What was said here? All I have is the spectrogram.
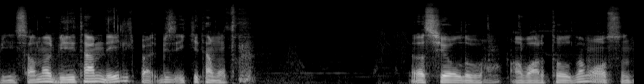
insanlar bir item değil. Biz iki item olduk. Biraz şey oldu bu. Abartı oldu ama olsun.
